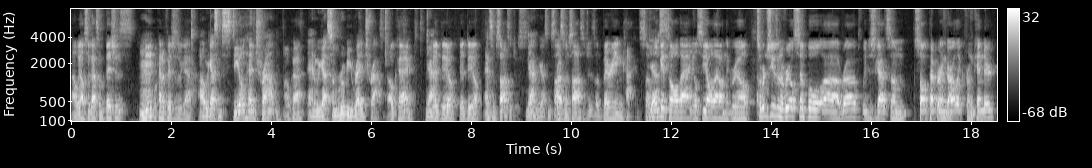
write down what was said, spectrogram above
Uh, we also got some fishes. Mhm. What kind of fishes we got? Uh, we got some steelhead trout Okay. and we got some ruby red trout. Okay. Yeah. Good deal. Good deal. And some sausages. Yeah, we got some Got some sausages of varying kinds. So we'll get to all that. You'll see all that on the grill. So we're just using a real simple uh, rub. We just got some salt, pepper, and garlic from Kinder.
